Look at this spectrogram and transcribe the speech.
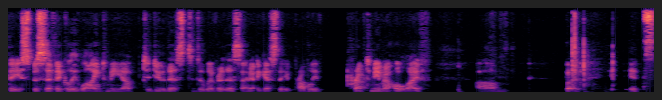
they specifically lined me up to do this, to deliver this. I, I guess they probably prepped me my whole life. Um, but it's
